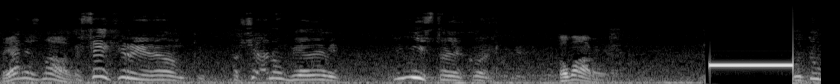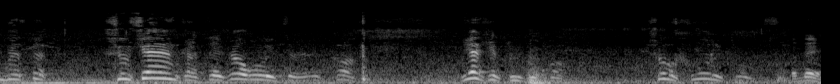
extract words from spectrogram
Та я не знав. Це хири рамки. А ще ну об'явили. І місто якось. Товариш. Отут без Шевченка, це яка вулиця. Як я тут попав? Що ви хворі, хлопці? Та де?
